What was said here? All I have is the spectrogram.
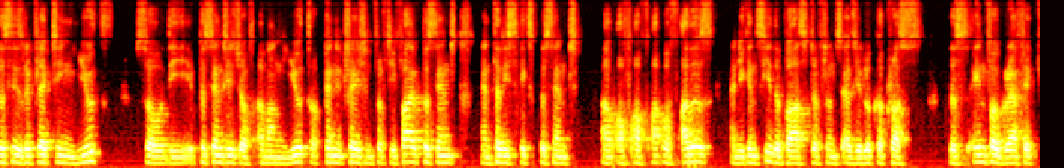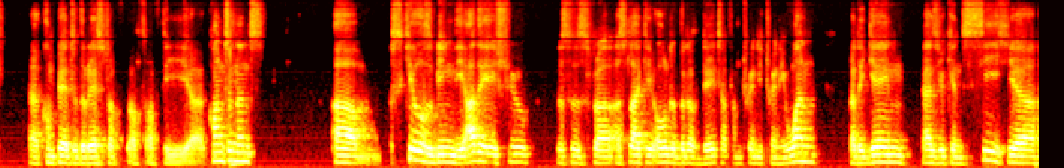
This is reflecting youth. So the percentage of among youth of penetration, 55% and 36% of, of, of others. And you can see the vast difference as you look across this infographic uh, compared to the rest of, of, of the uh, continents. Um, skills being the other issue. This is a slightly older bit of data from 2021. But again, as you can see here,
